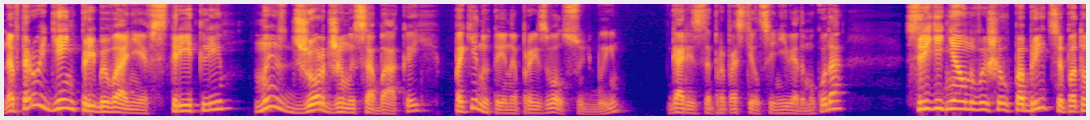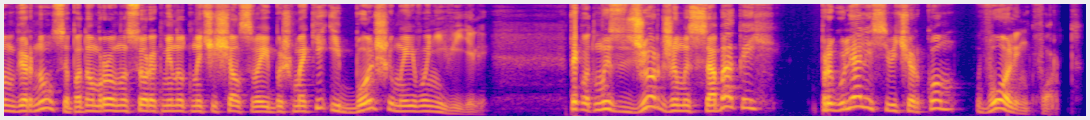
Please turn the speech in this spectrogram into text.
На второй день пребывания в Стритли мы с Джорджем и собакой, покинутые на произвол судьбы, Гаррис запропастился неведомо куда, среди дня он вышел побриться, потом вернулся, потом ровно 40 минут начищал свои башмаки, и больше мы его не видели. Так вот, мы с Джорджем и с собакой прогулялись вечерком в Уоллингфорд,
